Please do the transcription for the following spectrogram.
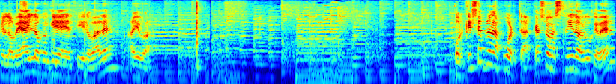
Que lo veáis lo que quiere decir, ¿vale? Ahí va. ¿Por qué se abre la puerta? ¿Acaso has tenido algo que ver?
